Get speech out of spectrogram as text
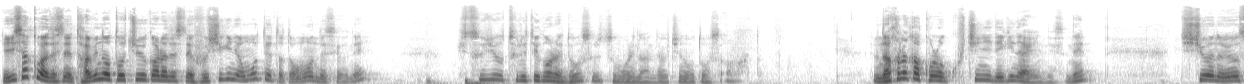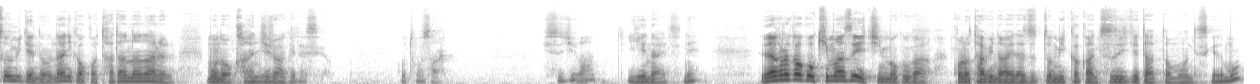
でイサクはですね、旅の途中からですね、不思議に思ってたと思うんですよね。羊を連れて行かないどうするつもりなんだ、うちのお父さんは。となかなかこれを口にできないんですね。父親の様子を見ての何かこうただななるものを感じるわけですよ。お父さん、羊は？言えないですね。なかなかこう気まずい沈黙がこの旅の間ずっと3日間続いてたと思うんですけども、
